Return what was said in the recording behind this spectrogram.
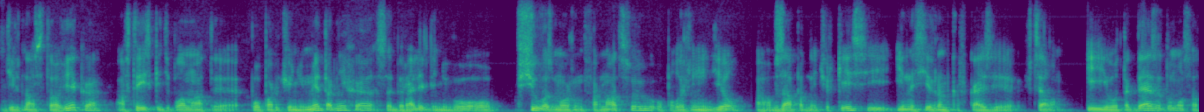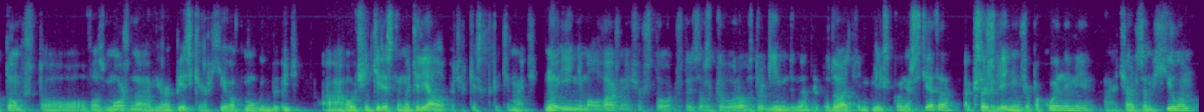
19 века австрийские дипломаты по поручению Меттерниха собирали для него всю возможную информацию о положении дел а, в Западной Черкесии и на Северном Кавказе в целом. И вот тогда я задумался о том, что, возможно, в европейских архивах могут быть а, очень интересные материалы по черкесской тематике. Ну и немаловажно еще что, что из разговоров с другими двумя преподавателями Мельского университета, а, к сожалению, уже покойными, а, Чарльзом Хиллом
